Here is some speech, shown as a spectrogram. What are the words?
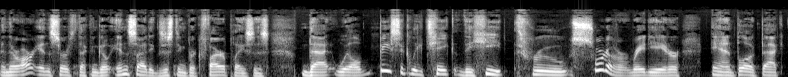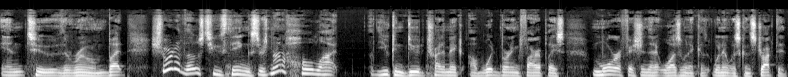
and there are inserts that can go inside existing brick fireplaces that will basically take the heat through sort of a radiator and blow it back into the room. But short of those two things, there's not a whole lot you can do to try to make a wood burning fireplace more efficient than it was when it when it was constructed.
